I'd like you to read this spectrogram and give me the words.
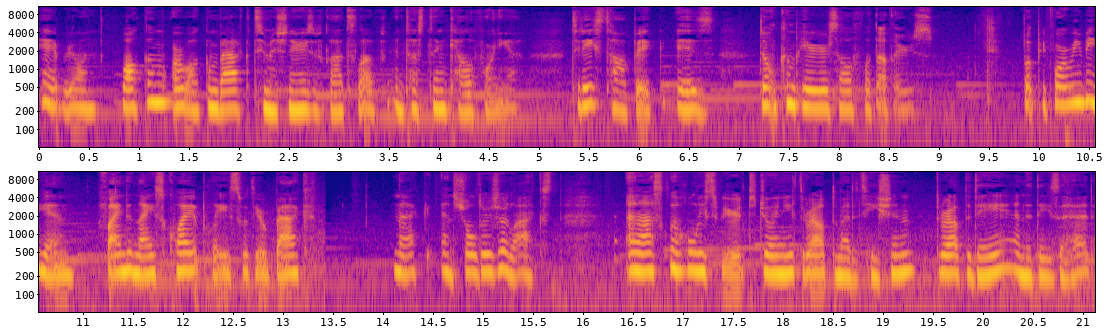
Hey everyone, welcome or welcome back to Missionaries of God's Love in Tustin, California. Today's topic is Don't compare yourself with others. But before we begin, find a nice quiet place with your back, neck, and shoulders relaxed and ask the Holy Spirit to join you throughout the meditation, throughout the day, and the days ahead.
